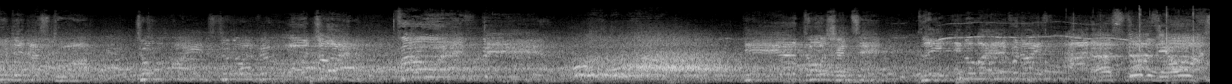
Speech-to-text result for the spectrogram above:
Spielminute das Tor. Zum 1 zu 0 für unseren VfB. Der Torschütze trägt die Nummer 11 und heißt Anastasios.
